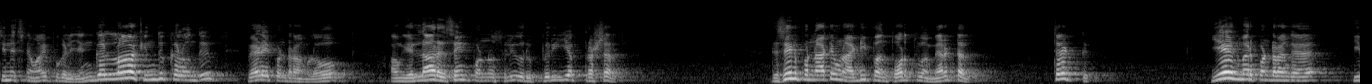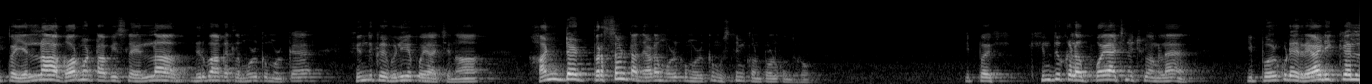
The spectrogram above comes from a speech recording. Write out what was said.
சின்ன சின்ன வாய்ப்புகள் எங்கெல்லாம் ஹிந்துக்கள் வந்து வேலை பண்ணுறாங்களோ அவங்க எல்லோரும் ரிசைன் பண்ணணும் சொல்லி ஒரு பெரிய ப்ரெஷர் ரிசைன் பண்ணாட்டி உன்னை அடிப்பான் துரத்துவேன் மிரட்டல் த்ரெட்டு ஏன் இந்த மாதிரி பண்ணுறாங்க இப்போ எல்லா கவர்மெண்ட் ஆஃபீஸில் எல்லா நிர்வாகத்தில் முழுக்க முழுக்க ஹிந்துக்கள் வெளியே போயாச்சுன்னா ஹண்ட்ரட் பர்சன்ட் அந்த இடம் முழுக்க முழுக்க முஸ்லீம் கண்ட்ரோலுக்கு வந்துடும் இப்போ ஹிந்துக்களை போயாச்சுன்னு வச்சுக்கோங்களேன் இப்போ இருக்கக்கூடிய ரேடிக்கல்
